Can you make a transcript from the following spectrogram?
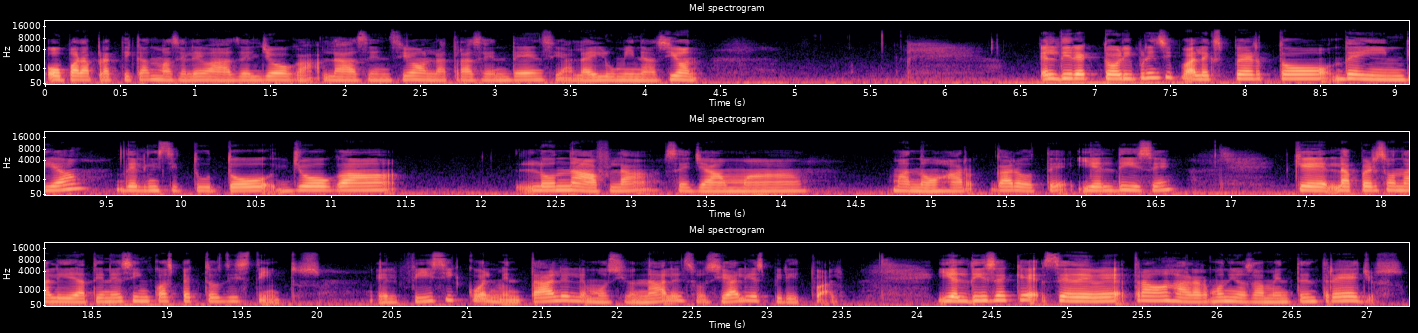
o para prácticas más elevadas del yoga, la ascensión, la trascendencia, la iluminación. El director y principal experto de India del Instituto Yoga Lonafla se llama Manohar Garote y él dice que la personalidad tiene cinco aspectos distintos, el físico, el mental, el emocional, el social y espiritual. Y él dice que se debe trabajar armoniosamente entre ellos.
